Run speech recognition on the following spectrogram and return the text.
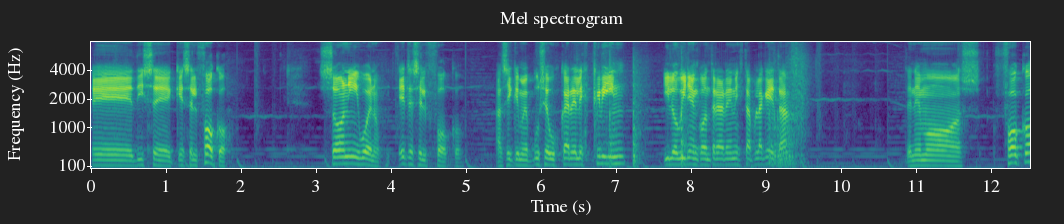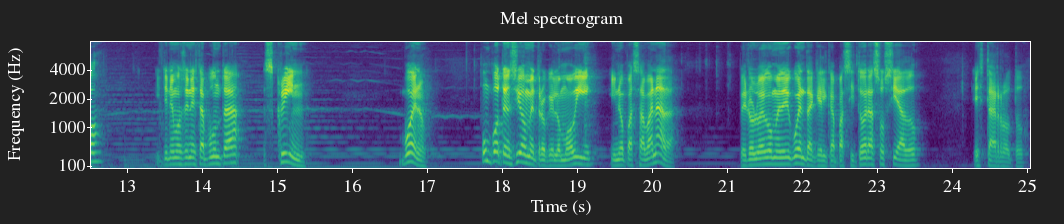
eh, dice que es el foco. Sony, bueno, este es el foco. Así que me puse a buscar el screen y lo vine a encontrar en esta plaqueta. Tenemos foco, y tenemos en esta punta screen. Bueno, un potenciómetro que lo moví y no pasaba nada. Pero luego me doy cuenta que el capacitor asociado está roto.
